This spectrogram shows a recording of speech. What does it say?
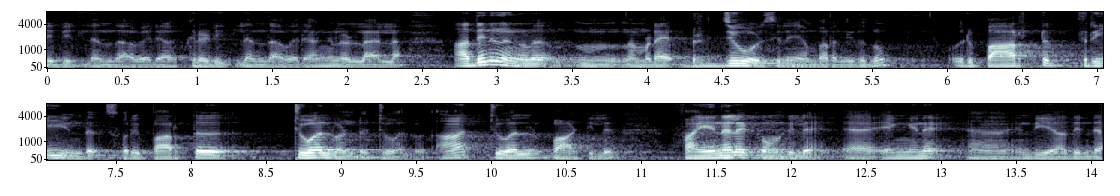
ഡെബിറ്റിൽ എന്താ വരിക ക്രെഡിറ്റിൽ എന്താ വരിക അങ്ങനെയുള്ളതല്ല അതിന് നിങ്ങൾ നമ്മുടെ ബ്രിഡ്ജ് കോഴ്സിൽ ഞാൻ പറഞ്ഞിരുന്നു. ഒരു പാർട്ട് ത്രീ ഉണ്ട്. സോറി പാർട്ട് ട്വൽവ് ഉണ്ട്. ട്വൽവ് ആ ട്വൽവ് പാർട്ടിൽ ഫൈനൽ അക്കൗണ്ടിലെ എങ്ങനെ എന്ത് ചെയ്യുക അതിന്റെ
